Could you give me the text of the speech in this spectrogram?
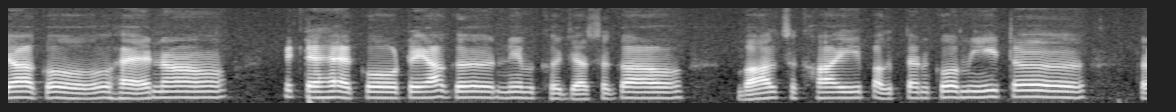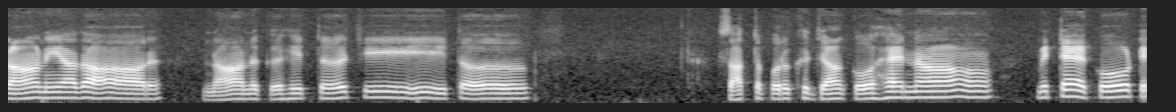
ਜਾ ਕੋ ਹੈ ਨਾਉ ਪਿਟਹਿ ਕੋਟ ਅਗ ਨਿਮਖ ਜਸ ਗਾਓ ਬਾਲ ਸਖਾਈ ਭਗਤਨ ਕੋ ਮੀਤ ਪ੍ਰਾਨ ਆਧਾਰ ਨਾਨਕ ਹਿਤ ਚੀਤ। ਸਤ ਪੁਰਖ ਜਾਂ ਕੋ ਹੈ ਨਾਉ, ਮਿਟੈ ਕੋਟ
